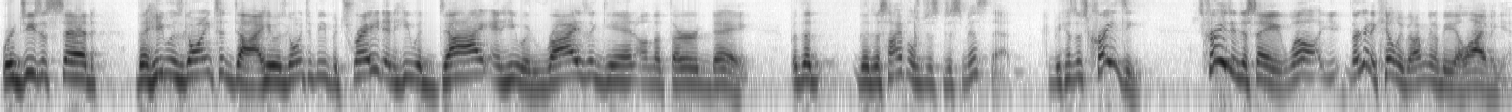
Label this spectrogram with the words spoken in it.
where Jesus said that he was going to die, he was going to be betrayed, and he would die and he would rise again on the third day. But the, the disciples just dismissed that because it's crazy. It's crazy to say, well, they're going to kill me, but I'm going to be alive again.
